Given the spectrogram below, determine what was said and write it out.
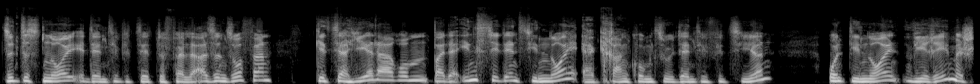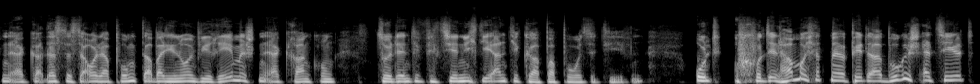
sind es neu identifizierte Fälle? Also insofern geht es ja hier darum, bei der Inzidenz die Neuerkrankung zu identifizieren und die neuen viremischen Erkrankungen, das ist ja auch der Punkt, aber die neuen viremischen Erkrankungen zu identifizieren, nicht die Antikörperpositiven. Und, und in Hamburg hat mir Peter Bugisch erzählt,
